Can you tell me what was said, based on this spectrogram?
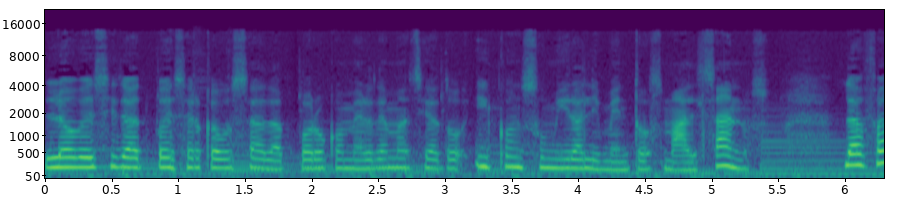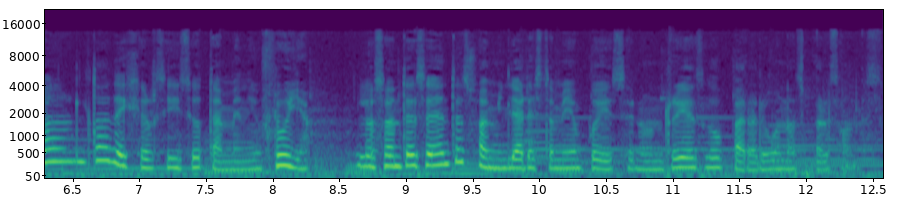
La obesidad puede ser causada por comer demasiado y consumir alimentos mal sanos. La falta de ejercicio también influye. Los antecedentes familiares también pueden ser un riesgo para algunas personas.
